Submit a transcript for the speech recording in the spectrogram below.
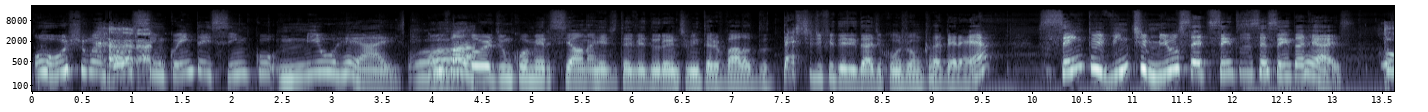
O Ucho mandou Caraca. 55 mil reais. Boa. O valor de um comercial na Rede TV durante o intervalo do teste de fidelidade com o João Kleber é 120.760 reais. Meu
